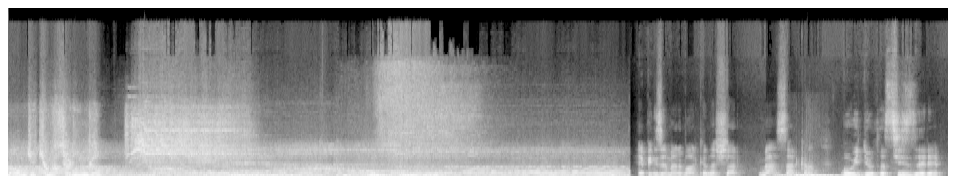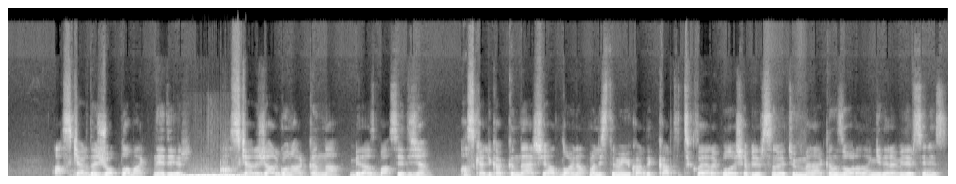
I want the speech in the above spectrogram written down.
万华镜车轮眼 Hepinize merhaba arkadaşlar. Ben Serkan. Bu videoda sizlere askerde joplamak nedir? Asker jargonu hakkında biraz bahsedeceğim. Askerlik hakkında her şey adlı oynatma listeme yukarıdaki kartı tıklayarak ulaşabilirsiniz ve tüm merakınızı oradan giderebilirsiniz.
